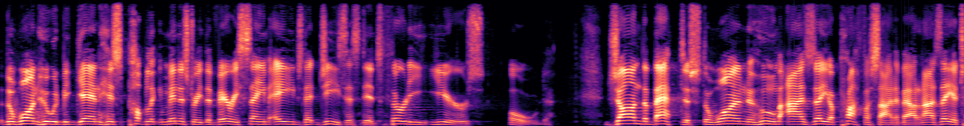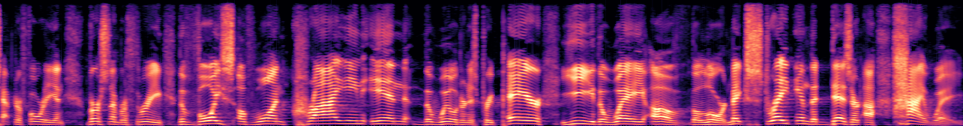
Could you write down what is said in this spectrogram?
the one who would begin his public ministry at the very same age that Jesus did, 30 years old. John the Baptist, the one whom Isaiah prophesied about in Isaiah chapter 40 and verse number 3, the voice of one crying in the wilderness, Prepare ye the way of the Lord, make straight in the desert a highway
